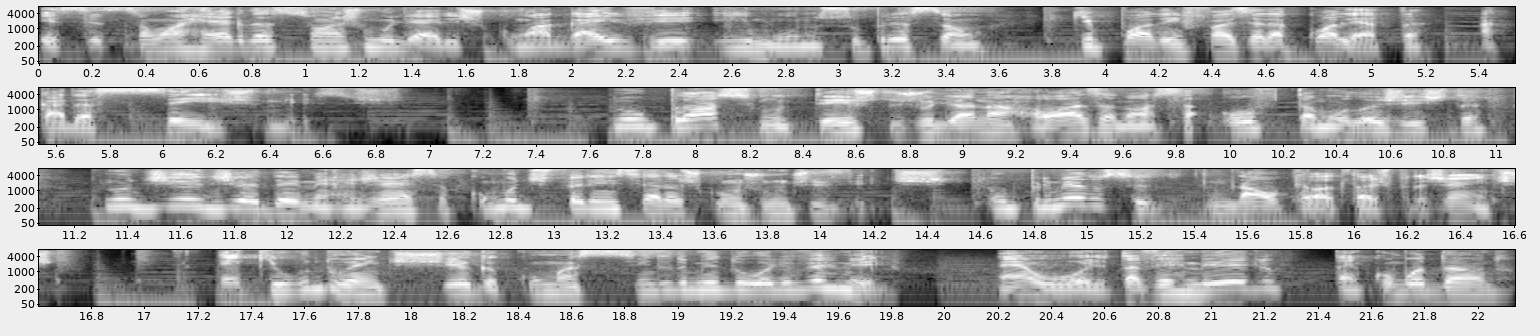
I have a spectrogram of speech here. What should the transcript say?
Exceção à regra são as mulheres com HIV e imunossupressão, que podem fazer a coleta a cada seis meses. No próximo texto, Juliana Rosa, nossa oftalmologista, no dia a dia da emergência, como diferenciar as conjuntivites. O primeiro sinal que ela traz pra gente é que o doente chega com uma síndrome do olho vermelho. Né? O olho está vermelho, está incomodando,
